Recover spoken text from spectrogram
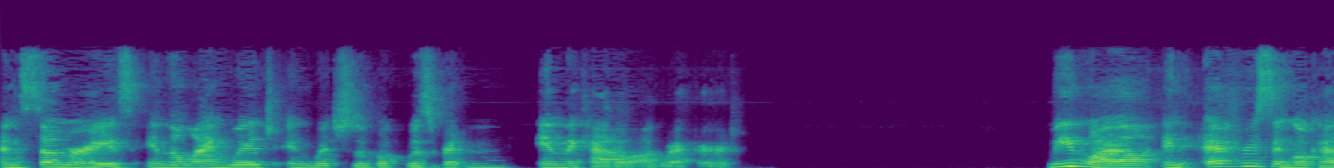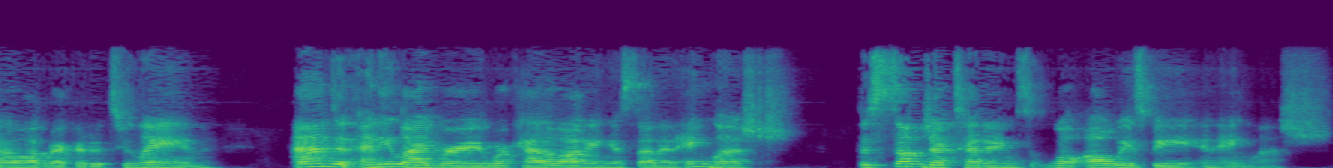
and summaries in the language in which the book was written in the catalog record. Meanwhile, in every single catalog record at Tulane, and at any library where cataloging is done in English, the subject headings will always be in English.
